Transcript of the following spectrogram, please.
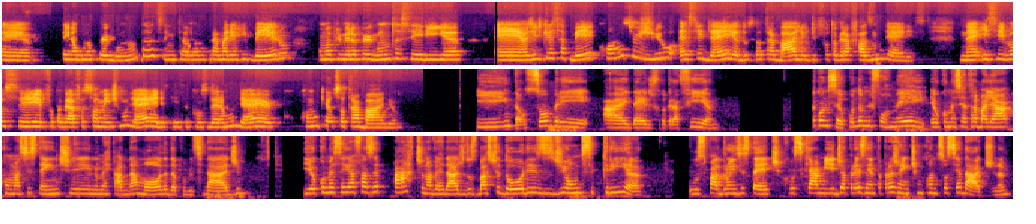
é, tem algumas perguntas. Então, para Maria Ribeiro, uma primeira pergunta seria: é, a gente queria saber como surgiu essa ideia do seu trabalho de fotografar as mulheres, né? E se você fotografa somente mulheres, quem se considera mulher, como que é o seu trabalho? E então, sobre a ideia de fotografia, o que aconteceu? Quando eu me formei, eu comecei a trabalhar como assistente no mercado da moda, da publicidade. E eu comecei a fazer parte, na verdade, dos bastidores de onde se cria os padrões estéticos que a mídia apresenta pra gente enquanto sociedade, né?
